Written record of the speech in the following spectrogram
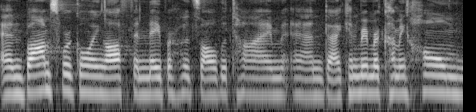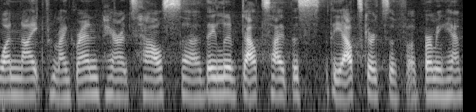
And bombs were going off in neighborhoods all the time. And I can remember coming home one night from my grandparents' house. Uh, they lived outside this, the outskirts of uh, Birmingham.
